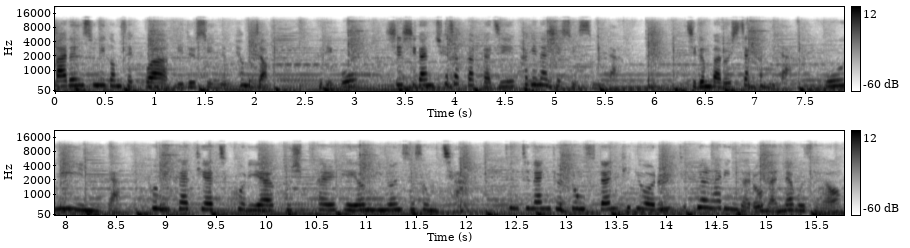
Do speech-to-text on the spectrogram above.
빠른 순위 검색과 믿을 수 있는 평점, 그리고 실시간 최저가까지 확인하실 수 있습니다. 지금 바로 시작합니다. 5위입니다. 토미카 티아츠 코리아 98 대형 인원 수송차. 튼튼한 교통수단 피규어를 특별 할인가로 만나보세요.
